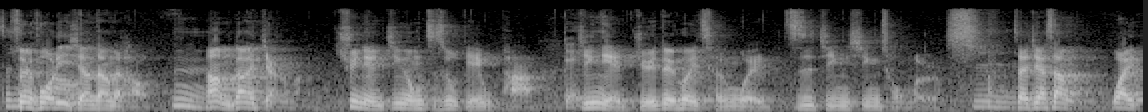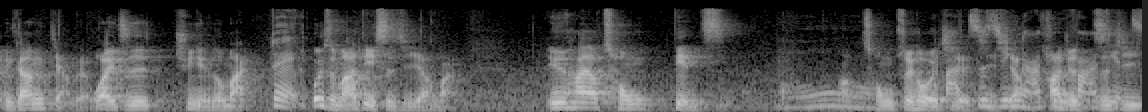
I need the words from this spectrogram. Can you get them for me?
所以获利相当的好。嗯。那我们刚才讲了嘛，去年金融指数跌五趴，今年绝对会成为资金新宠儿。是，再加上外，你刚刚讲的外资去年都卖，对，为什么它第四季要卖？因为他要冲电子，啊哦，，冲最后一季的绩效资金拿，去它就资金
